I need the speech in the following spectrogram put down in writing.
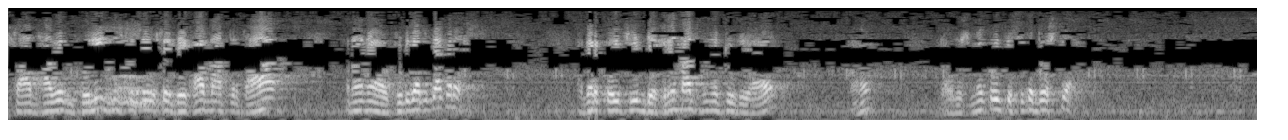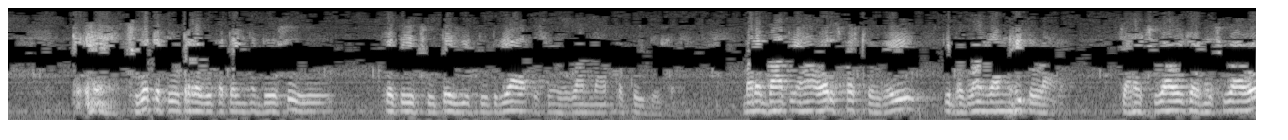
स्वाभाविक भोली दृष्टि से उसे देखा मात्र था उन्होंने और टूट गया तो क्या करे? अगर कोई चीज़ देखने मात्र में टूट गया है हाँ, तो उसमें कोई किसी का दोष क्या? के टूट रहा वो पता ही दोष कहते छूटे हुए टूट गया उसमें भगवान राम का कोई दोष नहीं। मैंने बात यहाँ और स्पष्ट हो गई कि भगवान राम नहीं तोड़ा है। चाहे छुआ हो, चाहे न छुआ हो,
